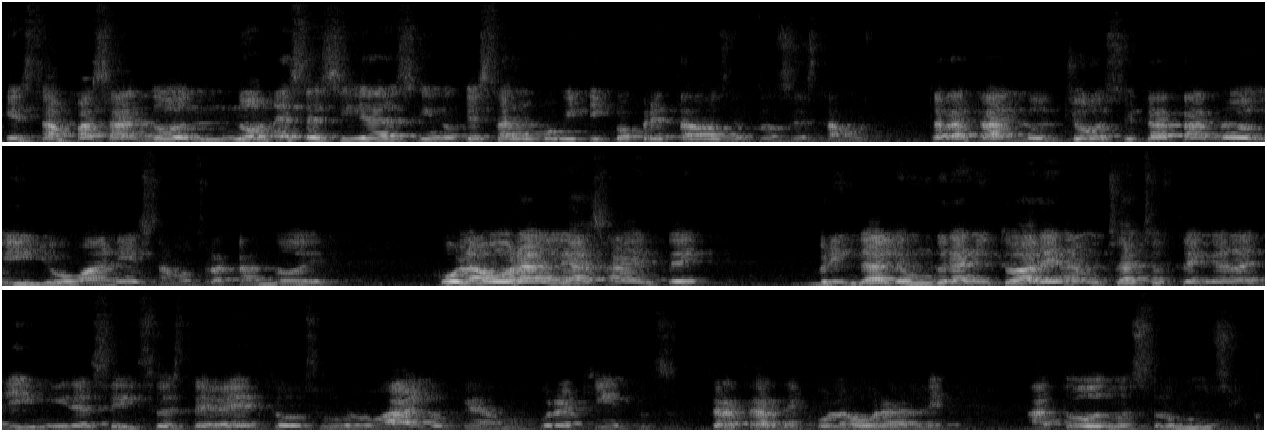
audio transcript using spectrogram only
que están pasando no necesidades, sino que están un poquitico apretados, entonces estamos tratando, yo estoy tratando y Giovanni estamos tratando de colaborarle a esa gente, brindarle un granito de arena, muchachos, tengan allí, mira, se hizo este evento, sobró algo, quedamos por aquí, entonces tratar de colaborarle a todos nuestros músicos.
